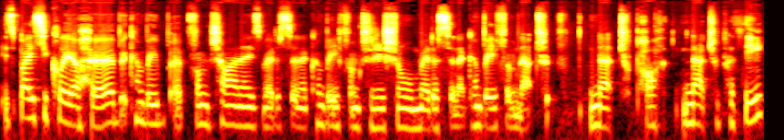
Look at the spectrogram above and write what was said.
it's basically a herb. It can be uh, from Chinese medicine, it can be from traditional medicine, it can be from natu- naturopathy.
